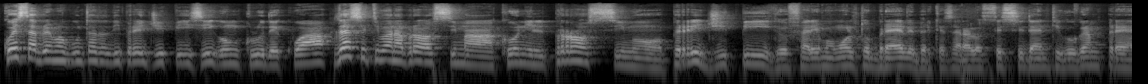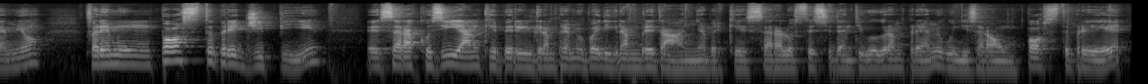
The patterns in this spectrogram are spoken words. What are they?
Questa prima puntata di Pre-GP si conclude qua. La settimana prossima con il prossimo Pre-GP che faremo molto breve perché sarà lo stesso identico Gran Premio. Faremo un post Pre-GP. E sarà così anche per il Gran Premio poi di Gran Bretagna perché sarà lo stesso identico Gran Premio, quindi sarà un post pre.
